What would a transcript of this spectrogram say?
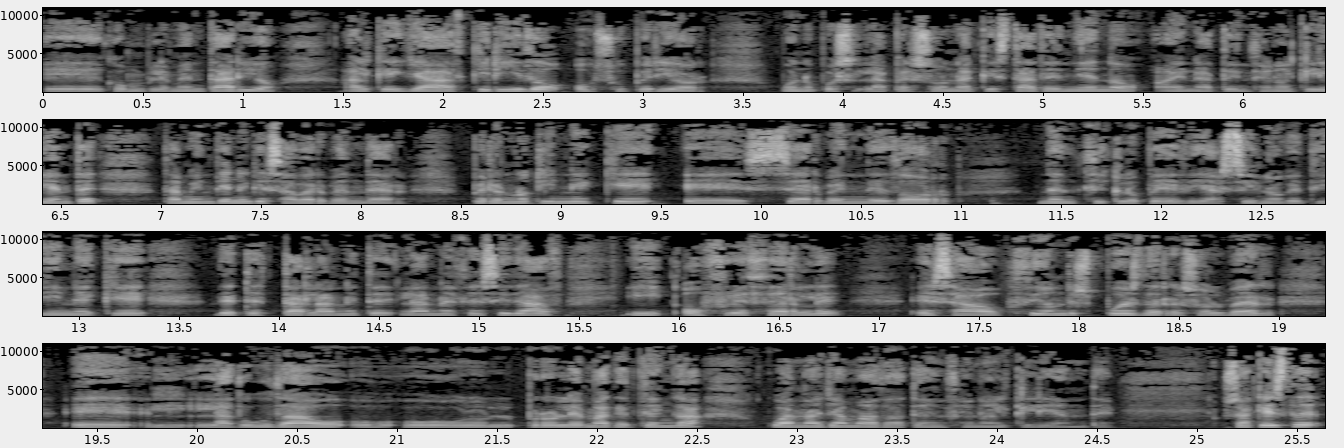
eh, complementario al que ya ha adquirido o superior. Bueno, pues la persona que está atendiendo en atención al cliente también tiene que saber vender, pero no tiene que eh, ser vendedor de enciclopedias, sino que tiene que detectar la, la necesidad y ofrecerle esa opción después de resolver eh, la duda o, el problema que tenga cuando ha llamado atención al cliente. O sea que este,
